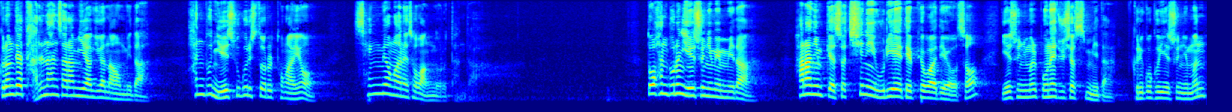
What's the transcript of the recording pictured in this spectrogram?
그런데 다른 한 사람 이야기가 나옵니다. 한 분 예수 그리스도를 통하여 생명 안에서 왕노릇한다. 또 한 분은 예수님입니다. 하나님께서 친히 우리의 대표가 되어서 예수님을 보내주셨습니다. 그리고 그 예수님은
